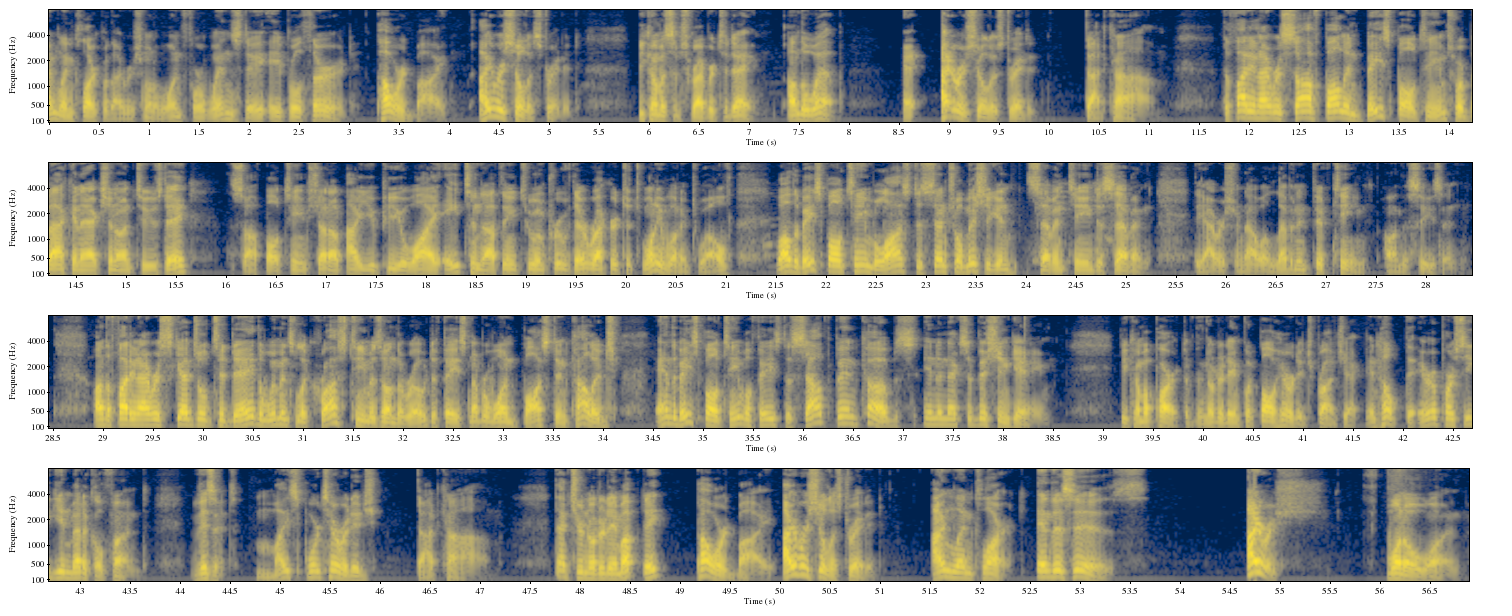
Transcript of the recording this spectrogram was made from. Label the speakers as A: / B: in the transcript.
A: I'm Len Clark with Irish 101 for Wednesday, April 3rd, powered by Irish Illustrated. Become a subscriber today on the web at irishillustrated.com. The Fighting Irish softball and baseball teams were back in action on Tuesday. The softball team shut out IUPUI 8 to nothing to improve their record to 21 and 12, while the baseball team lost to Central Michigan 17 to 7. The Irish are now 11 and 15 on the season. On the Fighting Irish schedule today, the women's lacrosse team is on the road to face number 1 Boston College, and the baseball team will face the South Bend Cubs in an exhibition game. Become a part of the Notre Dame Football Heritage Project and help the Ara Parseghian Medical Fund. Visit mysportsheritage.com. That's your Notre Dame update, powered by Irish Illustrated. I'm Len Clark, and this is Irish 101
